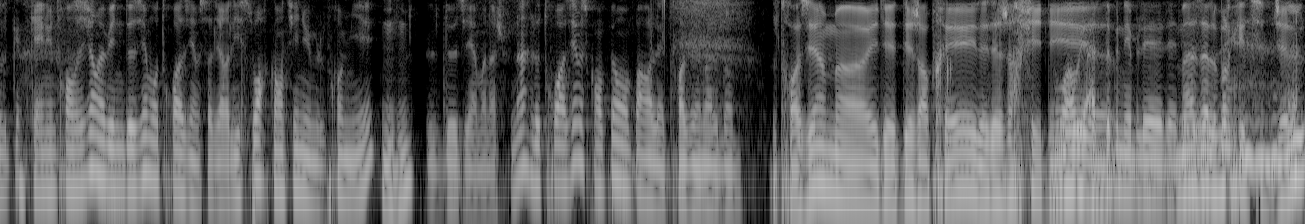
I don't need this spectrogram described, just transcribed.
Il y a une transition, mais une deuxième au troisième. C'est-à-dire l'histoire continue. Le premier, mm le deuxième, le troisième, est-ce qu'on peut en parler, le troisième album? Le troisième, euh, il est déjà prêt, il est déjà fini. Ouais, oui, Euh, عذبني بلي- لي- مازال برك يتسجل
